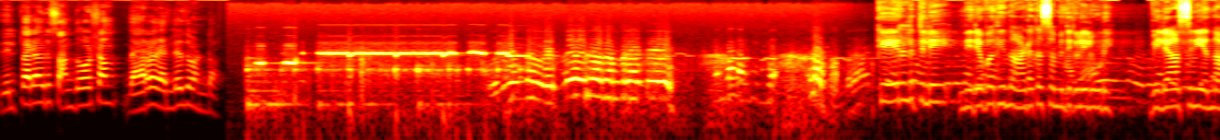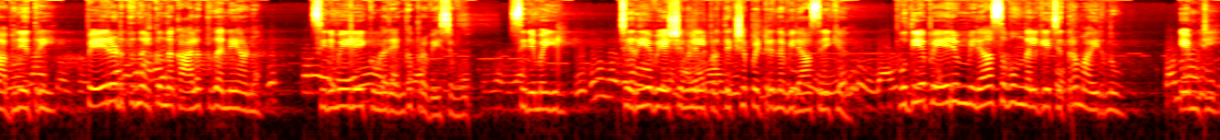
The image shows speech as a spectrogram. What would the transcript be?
ഇതിൽ പരം ഒരു സന്തോഷം വേറെ വല്ലതും ഉണ്ടോ? കേരളത്തിലെ നിരവധി നാടക സമിതികളിലൂടെ വിലാസിനി എന്ന അഭിനേത്രി പേരെടുത്തു നിൽക്കുന്ന കാലത്ത് തന്നെയാണ് സിനിമയിലേക്കുള്ള രംഗപ്രവേശവും. സിനിമയിൽ ചെറിയ വേഷങ്ങളിൽ പ്രത്യക്ഷപ്പെട്ടിരുന്ന വിലാസിനിക്ക് പുതിയ പേരും വിലാസവും നൽകിയ ചിത്രമായിരുന്നു M T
